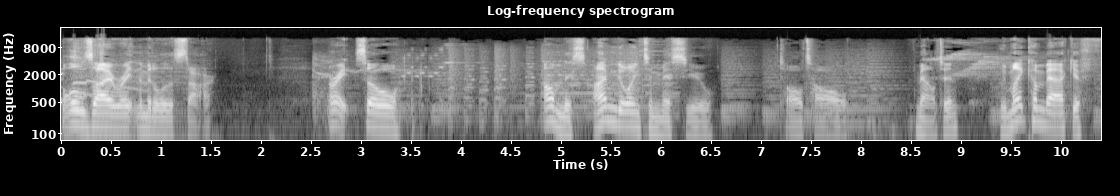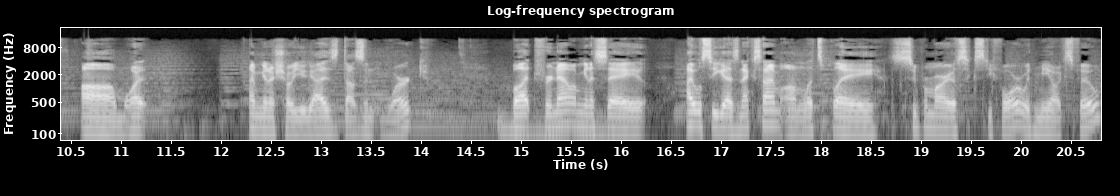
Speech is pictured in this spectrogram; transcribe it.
Bullseye right in the middle of the star. Alright, so... I'll miss... I'm going to miss you. Tall, tall mountain. We might come back if, um, what... I'm going to show you guys doesn't work. But for now, I'm going to say I will see you guys next time on Let's Play Super Mario 64 with MeowXFoo.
